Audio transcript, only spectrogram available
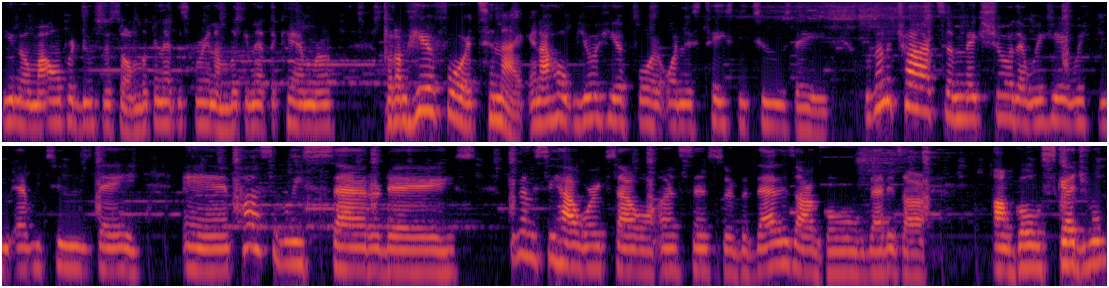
you know, my own producer, so I'm looking at the screen, I'm looking at the camera, but I'm here for it tonight, and I hope you're here for it on this Tasty Tuesday. We're going to try to make sure that we're here with you every Tuesday and possibly Saturdays. We're going to see how it works out on Uncensored, but that is our goal. That is our um, goal schedule.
